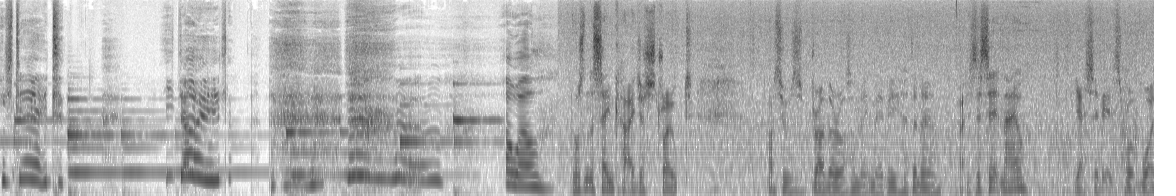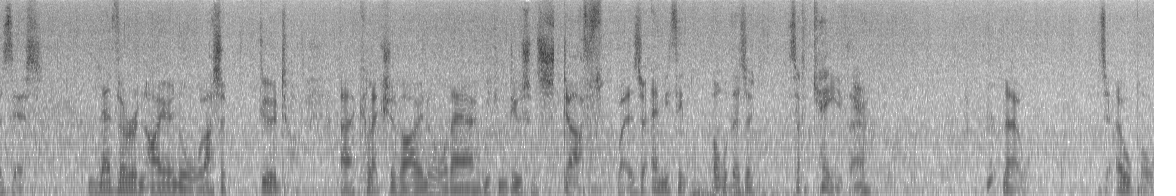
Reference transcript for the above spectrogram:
He's dead. He died. oh well. It wasn't the same cat I just stroked. Perhaps it was his brother or something, maybe. I don't know. Right, is this it now? Yes, it is. What, what is this? Leather and iron ore. That's a good uh, collection of iron ore there. We can do some stuff. Right, is there anything. Oh, there's a. Is that a cave there? No. Is it opal?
